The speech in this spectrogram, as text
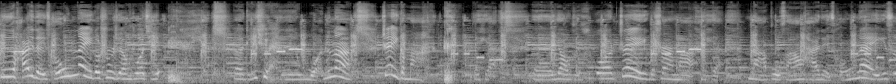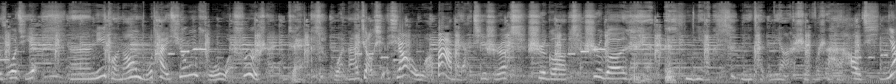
呃，还得从那个事情说起。呃，的确，我的呢，这个嘛，嘿嘿，呃，要是说这个事儿嘛，嘿嘿。那不妨还得从那一次说起。嗯，你可能不太清楚我是谁。这我呢叫雪鸮，我爸爸呀其实是个是个。你你肯定是不是很好奇呀？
